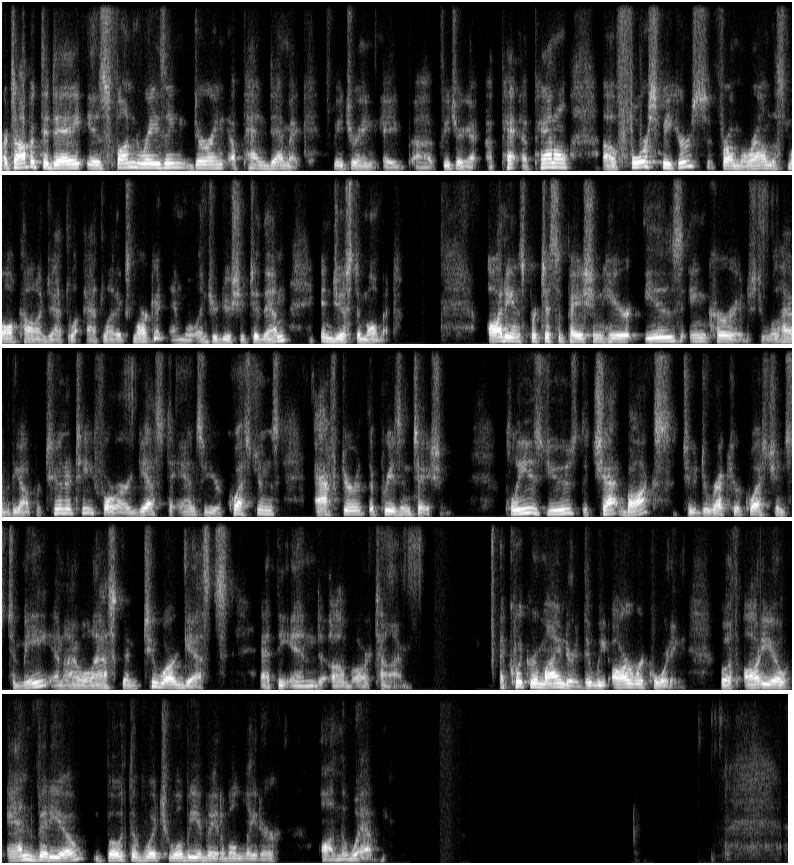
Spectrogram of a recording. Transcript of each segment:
Our topic today is fundraising during a pandemic, featuring a uh, featuring a, a, pa a, panel of four speakers from around the small college athletics market, and we'll introduce you to them in just a moment. Audience participation here is encouraged. We'll have the opportunity for our guests to answer your questions after the presentation. Please use the chat box to direct your questions to me, and I will ask them to our guests at the end of our time. A quick reminder that we are recording both audio and video, both of which will be available later on the web.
